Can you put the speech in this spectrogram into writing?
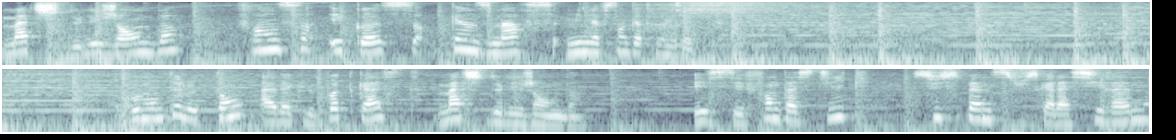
Match de légende, France-Écosse, 15 mars 1987. Remontez le temps avec le podcast Match de légende. Et c'est fantastique, suspense jusqu'à la sirène,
